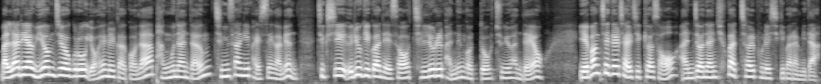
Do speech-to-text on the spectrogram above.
말라리아 위험 지역으로 여행을 가거나 방문한 다음 증상이 발생하면 즉시 의료기관에서 진료를 받는 것도 중요한데요. 예방책을 잘 지켜서 안전한 휴가철 보내시기 바랍니다.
